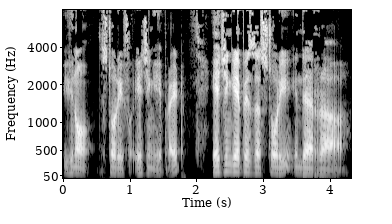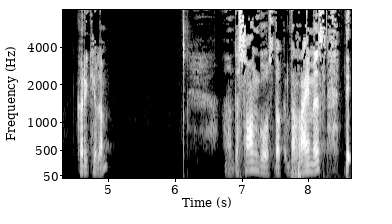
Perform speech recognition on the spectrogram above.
you know the story for aging ape, right? Aging ape is a story in their uh, curriculum. Uh, the song goes, the, the rhyme is, the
